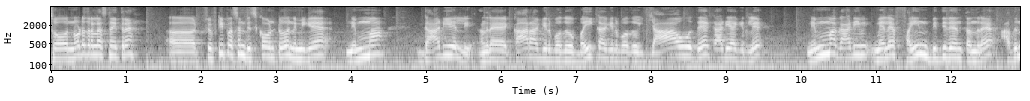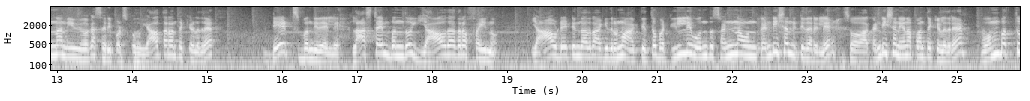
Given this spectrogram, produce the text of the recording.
ಸೊ ನೋಡಿದ್ರಲ್ಲ ಸ್ನೇಹಿತರೆ ಫಿಫ್ಟಿ ಪರ್ಸೆಂಟ್ ಡಿಸ್ಕೌಂಟು ನಿಮಗೆ ನಿಮ್ಮ ಗಾಡಿಯಲ್ಲಿ, ಅಂದರೆ ಕಾರ್ ಆಗಿರ್ಬೋದು ಬೈಕ್ ಆಗಿರ್ಬೋದು, ಯಾವುದೇ ಗಾಡಿ ಆಗಿರಲಿ, ನಿಮ್ಮ ಗಾಡಿ ಮೇಲೆ ಫೈನ್ ಬಿದ್ದಿದೆ ಅಂತಂದರೆ ಅದನ್ನು ನೀವು ಇವಾಗ ಸರಿಪಡಿಸ್ಬೋದು. ಯಾವ ಥರ ಅಂತ ಕೇಳಿದ್ರೆ ಡೇಟ್ಸ್ ಬಂದಿದೆ ಇಲ್ಲಿ. ಲಾಸ್ಟ್ ಟೈಮ್ ಬಂದು ಯಾವುದಾದ್ರೂ ಫೈನು ಯಾವ ಡೇಟಿಂದಾದರೂ ಆಗಿದ್ರು ಆಗ್ತಿತ್ತು ಬಟ್ ಇಲ್ಲಿ ಒಂದು ಸಣ್ಣ ಒಂದು ಕಂಡೀಷನ್ ಇಟ್ಟಿದ್ದಾರೆ ಇಲ್ಲಿ. ಸೊ ಆ ಕಂಡೀಷನ್ ಏನಪ್ಪ ಅಂತ ಕೇಳಿದ್ರೆ, ಒಂಬತ್ತು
